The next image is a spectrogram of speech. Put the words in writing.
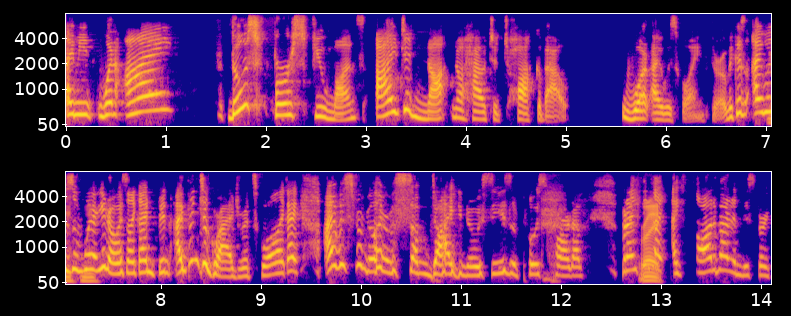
I mean, when I those first few months, I did not know how to talk about what I was going through because I was mm-hmm. aware, you know, it's like I'd been I've been to graduate school. Like I I was familiar with some diagnoses of postpartum, but I think right. I, I, thought about it in this very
